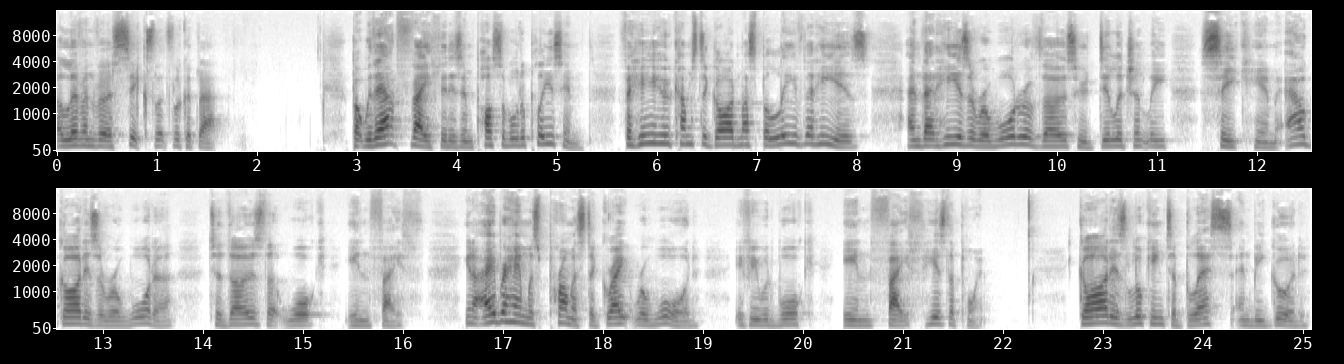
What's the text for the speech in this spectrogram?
11, verse 6, let's look at that. But without faith, it is impossible to please him. For he who comes to God must believe that he is, and that he is a rewarder of those who diligently seek him. Our God is a rewarder to those that walk in faith. You know, Abraham was promised a great reward if he would walk in faith. Here's the point God is looking to bless and be good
